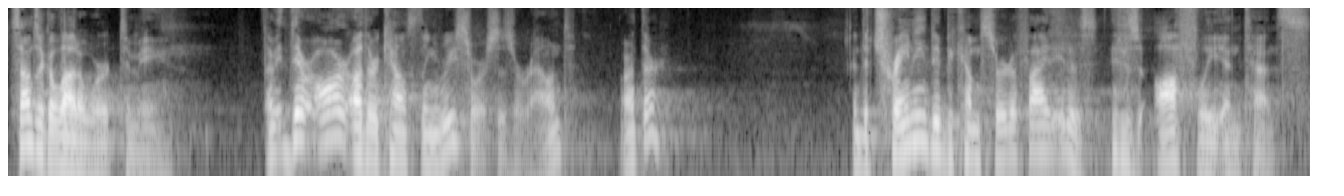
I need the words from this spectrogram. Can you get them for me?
Sounds like a lot of work to me. I mean, there are other counseling resources around, aren't there? And the training to become certified, it is, it is awfully intense.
